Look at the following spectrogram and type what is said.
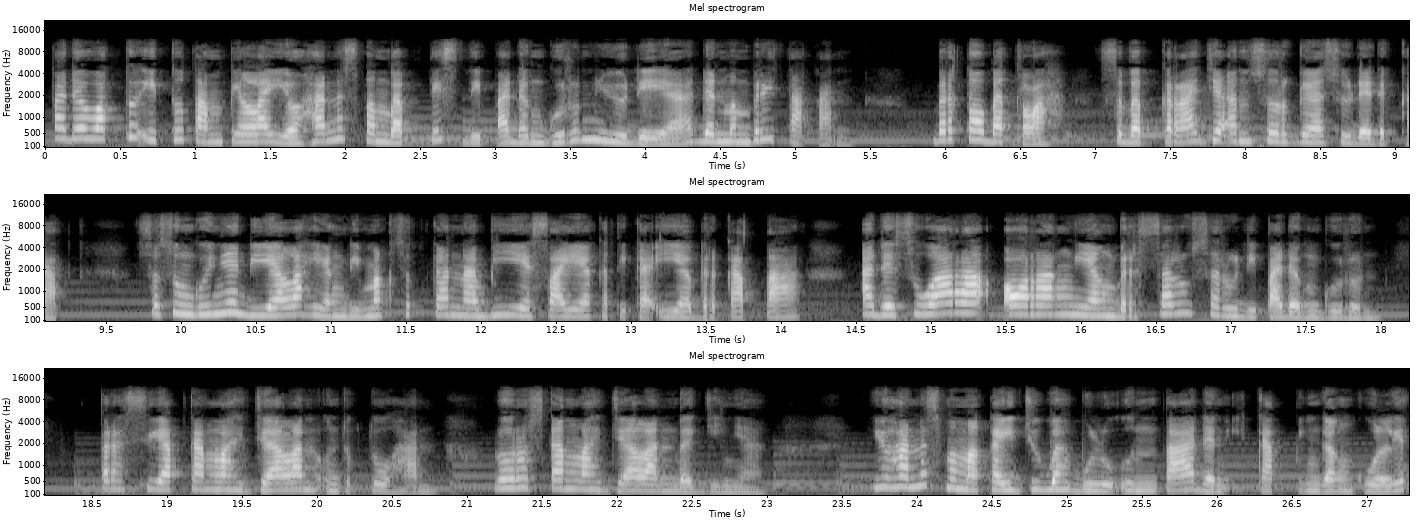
Pada waktu itu tampillah Yohanes Pembaptis di padang gurun Yudea dan memberitakan Bertobatlah sebab kerajaan surga sudah dekat Sesungguhnya dialah yang dimaksudkan Nabi Yesaya ketika ia berkata, "Ada suara orang yang berseru-seru di padang gurun, persiapkanlah jalan untuk Tuhan, luruskanlah jalan baginya." Yohanes memakai jubah bulu unta dan ikat pinggang kulit,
